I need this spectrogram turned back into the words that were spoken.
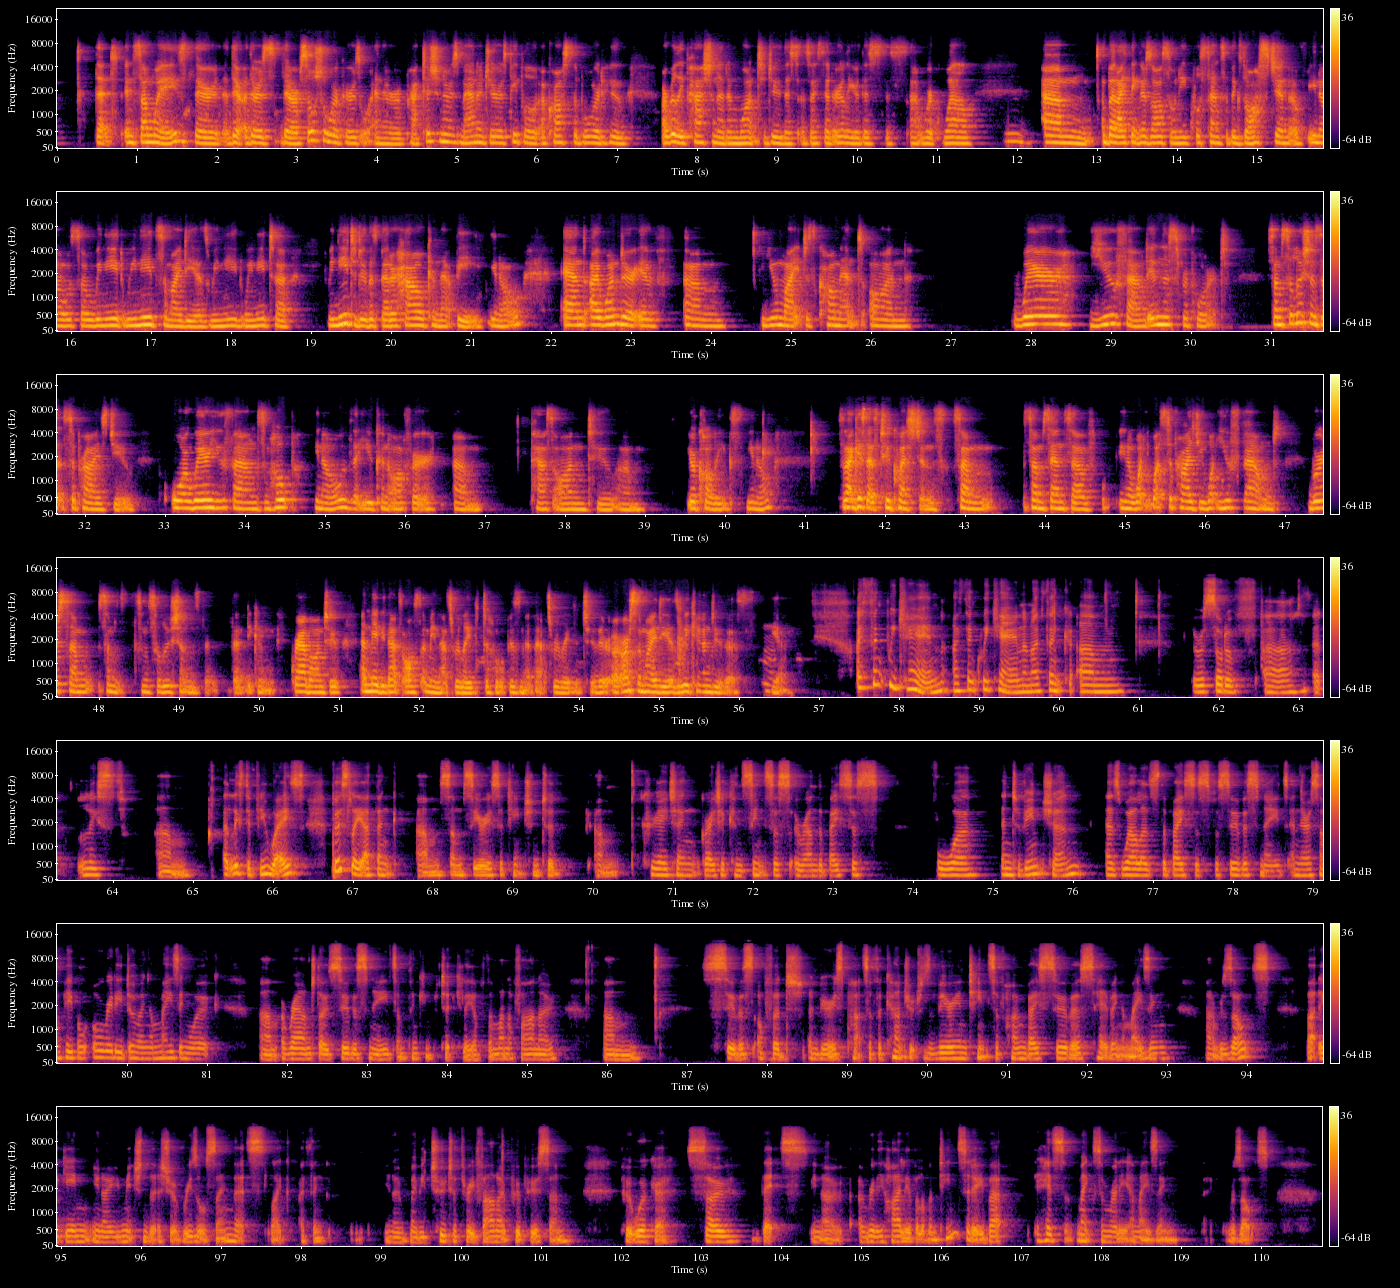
that in some ways there, there, there's, there are social workers and there are practitioners, managers, people across the board who are really passionate and want to do this, as I said earlier, this, this uh, work well. Mm. Um, but I think there's also an equal sense of exhaustion of, you know, so we need, we need some ideas. We need, we need to, we need to do this better. How can that be, you know? And I wonder if um, you might just comment on where you found in this report some solutions that surprised you or where you found some hope you know that you can offer um, pass on to um, your colleagues you know? So i guess that's two questions. Some some sense of you know what what surprised you what you found were some some some solutions that that you can grab onto. And maybe that's also i mean that's related to hope isn't it? That's related to there are some ideas. We can do this. Mm. yeah I think we can. I think we can, and I think um, there are sort of uh, at least um, at least a few ways. Firstly, I think um, some serious attention to um, creating greater consensus around the basis for intervention as well as the basis for service needs. And there are some people already doing amazing work um, around those service needs. I'm thinking particularly of the Mana whānau um, service offered in various parts of the country, which was a very intensive home-based service, having amazing uh, results. But again, you know, you mentioned the issue of resourcing. That's like, I think, you know, maybe two to three whānau per person, per worker. So that's, you know, a really high level of intensity, but it has some, makes some really amazing results.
